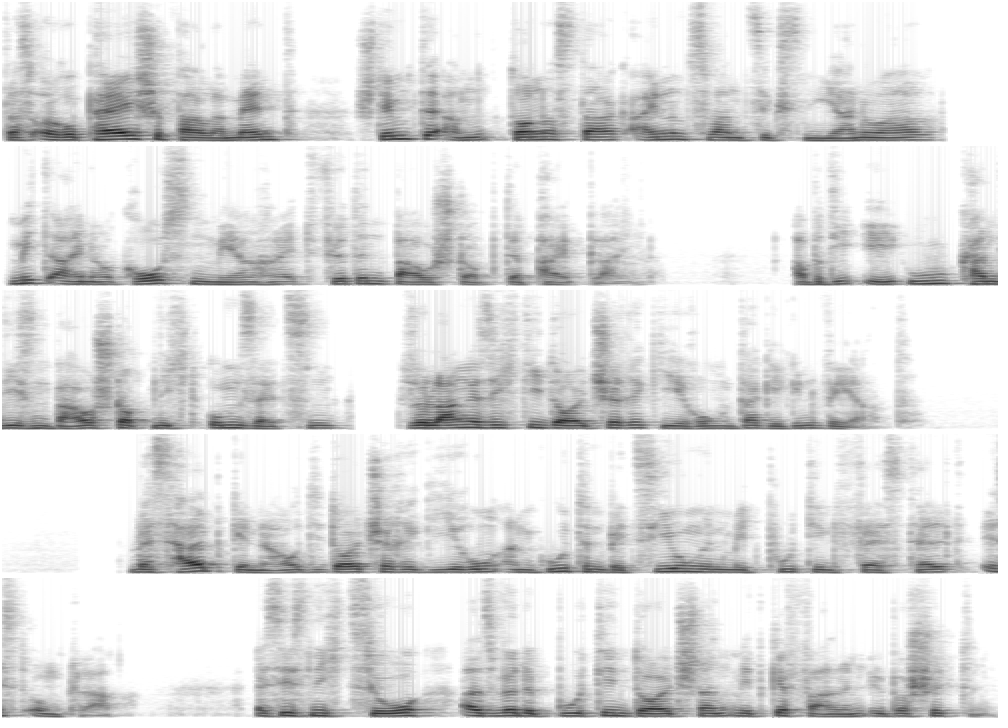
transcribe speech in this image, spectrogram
Das Europäische Parlament stimmte am Donnerstag, 21. Januar, mit einer großen Mehrheit für den Baustopp der Pipeline. Aber die EU kann diesen Baustopp nicht umsetzen, solange sich die deutsche Regierung dagegen wehrt. Weshalb genau die deutsche Regierung an guten Beziehungen mit Putin festhält, ist unklar. Es ist nicht so, als würde Putin Deutschland mit Gefallen überschütten.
